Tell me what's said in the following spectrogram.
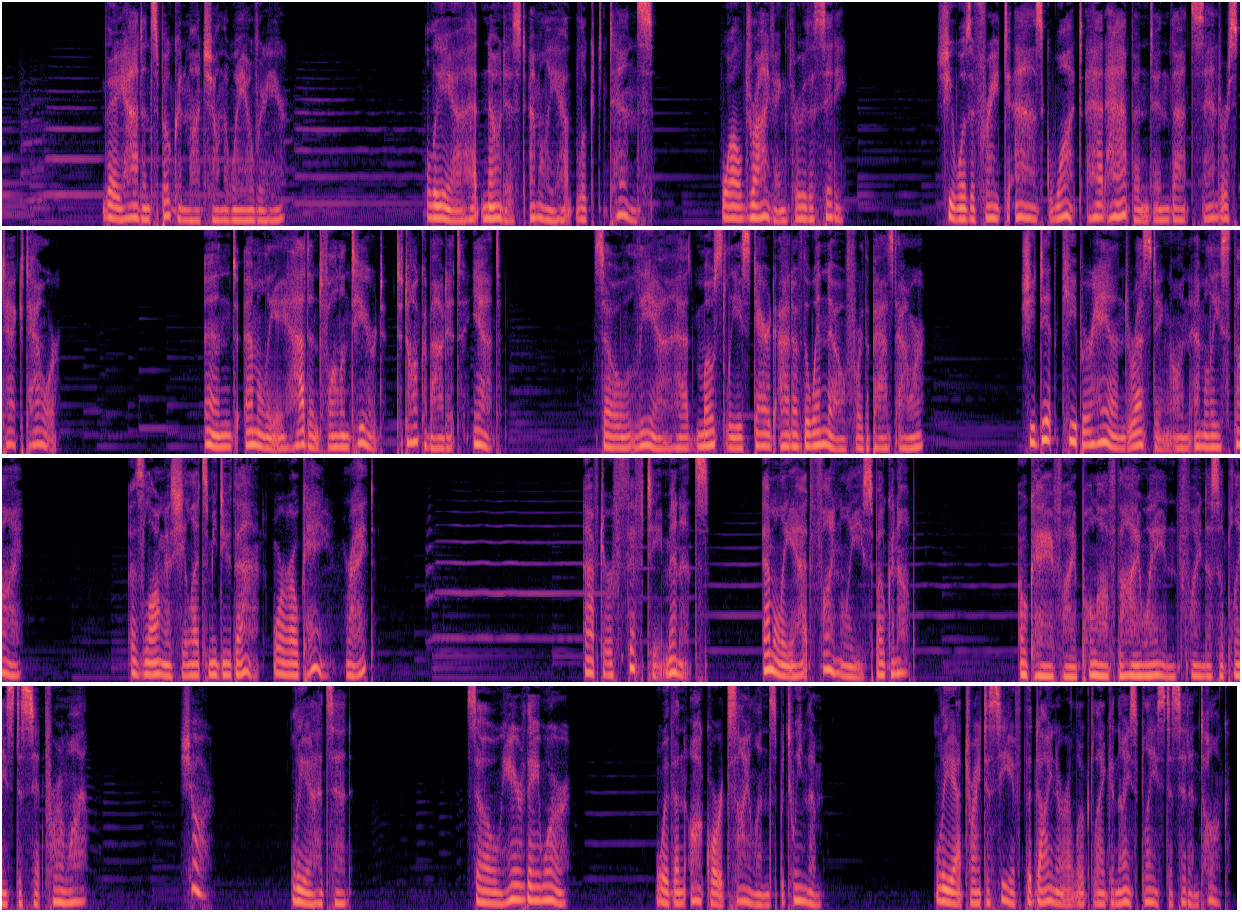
They hadn't spoken much on the way over here. Lea had noticed Emily had looked tense while driving through the city. She was afraid to ask what had happened in that Sanders Tech tower. And Emily hadn't volunteered to talk about it yet so Lea had mostly stared out of the window for the past hour. She did keep her hand resting on Emily's thigh. As long as she lets me do that, we're okay, right? After 50 minutes, Emily had finally spoken up. Okay if I pull off the highway and find us a place to sit for a while? Sure. Lea had said. So here they were, with an awkward silence between them. Lea tried to see if the diner looked like a nice place to sit and talk.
